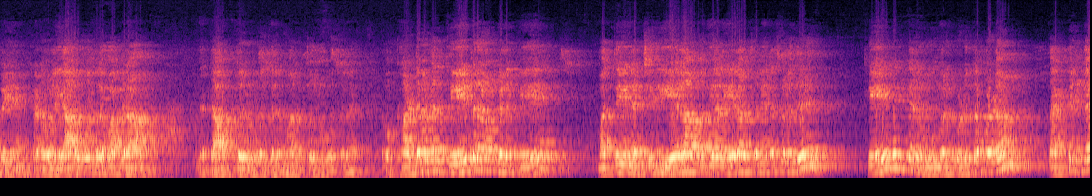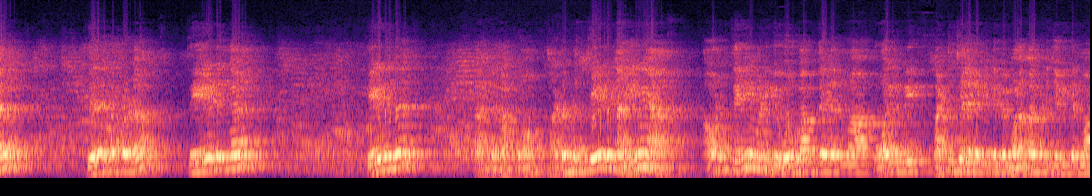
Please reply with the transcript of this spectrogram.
பையன் கடவுளை யார் ரூபத்துல பார்க்குறான்? இந்த டாக்டர் ரூபத்தில் மருத்துவ ரூபத்தில். அப்போ கடவுளை தேடுறவங்களுக்கு மத்திய நட்சதி ஏழாம் அதிகாரம் ஏழாம் என்ன சொல்லுது? கேளுங்கள் உங்கள் கொடுக்கப்படும் தட்டுங்கள் திறக்கப்படும் தேடுங்கள். தேடுங்கள். கண்டுகாப்போம் கடவுளை தேடுனா இல்லையா அவனுக்கு தெரிய மாட்டேங்குது ஒரு மாதம் தேடணுமா? ஓயில் போய் பட்டு சேலை கட்டிட்டு போய் மிளகா பண்ணி ஜெபிக்கணுமா?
